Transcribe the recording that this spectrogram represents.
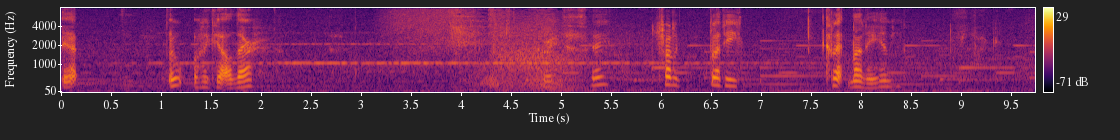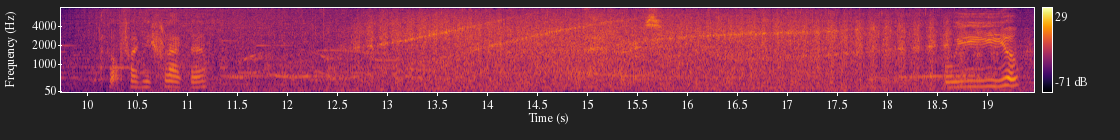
Yep. Oh, I get on there. Great. See? Trying to bloody collect money and I've got to find my flag now. Wee oh.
